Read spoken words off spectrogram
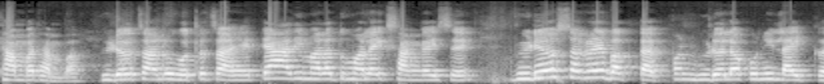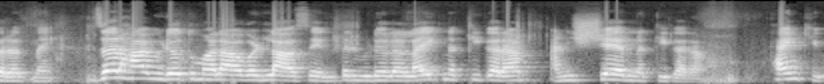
थांबा थांबा. व्हिडिओ चालू होतच आहे. त्याआधी मला तुम्हाला एक सांगायचंय. व्हिडिओ सगळे बघतात पण व्हिडिओला कोणी लाईक करत नाही. जर हा व्हिडिओ तुम्हाला आवडला असेल तर व्हिडिओला लाईक नक्की करा आणि शेअर नक्की करा. थँक्यू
